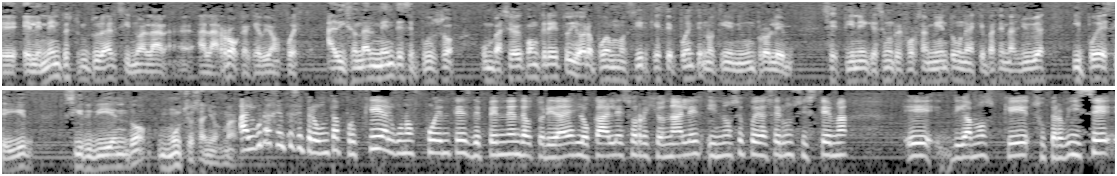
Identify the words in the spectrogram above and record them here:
eh, elemento estructural, sino a la, a la roca que habíamos puesto. Adicionalmente se puso un vacío de concreto y ahora podemos decir que este puente no tiene ningún problema. Se tiene que hacer un reforzamiento una vez que pasen las lluvias y puede seguir sirviendo muchos años más. Alguna gente se pregunta por qué algunos puentes dependen de autoridades locales o regionales y no se puede hacer un sistema, eh, digamos, que supervise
